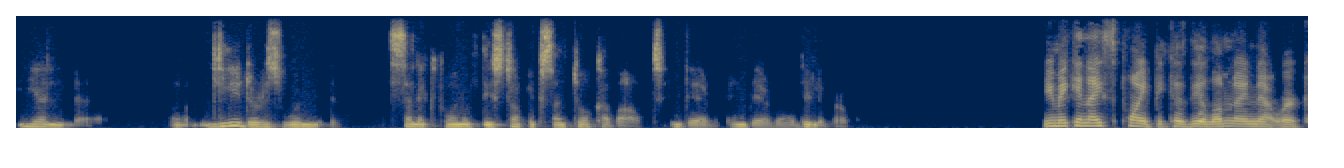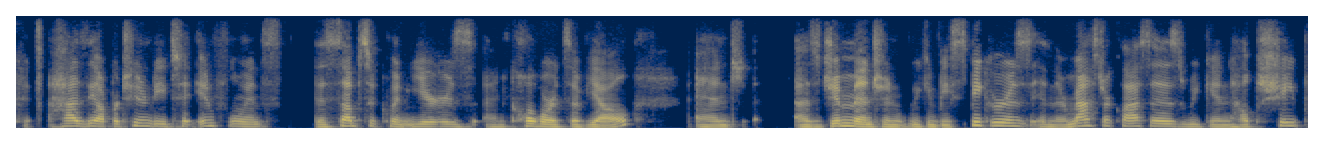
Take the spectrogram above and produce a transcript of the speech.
YEL uh, leaders will select one of these topics and talk about in their in their uh, deliverable. You make a nice point because the alumni network has the opportunity to influence the subsequent years and cohorts of YEL. And as Jim mentioned, we can be speakers in their master classes. We can help shape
